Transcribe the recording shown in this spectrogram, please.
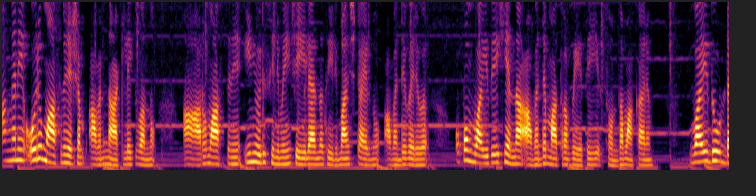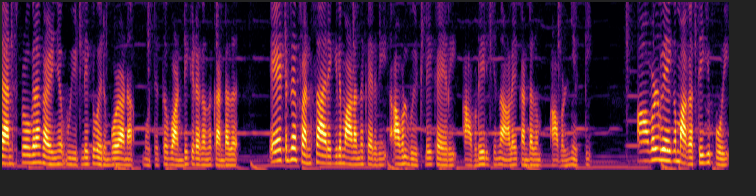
അങ്ങനെ ഒരു മാസത്തിന് ശേഷം അവൻ നാട്ടിലേക്ക് വന്നു. ആറു മാസത്തിന് ഇനി ഒരു സിനിമയും ചെയ്യില്ല എന്ന് തീരുമാനിച്ചിട്ടായിരുന്നു അവന്റെ വരവ്. ഒപ്പം വൈദേഹി എന്ന അവന്റെ മാത്രം വേദയെ സ്വന്തമാക്കാനും വൈദു ഡാൻസ് പ്രോഗ്രാം കഴിഞ്ഞ് വീട്ടിലേക്ക് വരുമ്പോഴാണ് മുറ്റത്ത് വണ്ടി കിടക്കുന്നത് കണ്ടത്. ഏട്ടന്റെ ഫ്രണ്ട്സ് ആരെങ്കിലും ആണെന്ന് കരുതി അവൾ വീട്ടിലേക്ക് കയറി അവിടെ ഇരിക്കുന്ന ആളെ കണ്ടതും അവൾ ഞെട്ടി. അവൾ വേഗം അകത്തേക്ക് പോയി.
